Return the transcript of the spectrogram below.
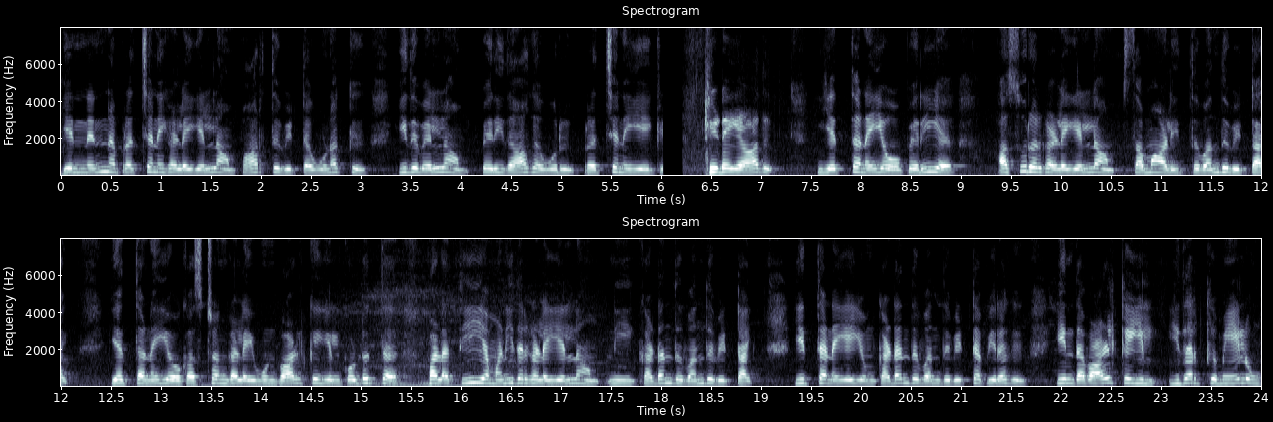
என்னென்ன பிரச்சனைகளை எல்லாம் பார்த்துவிட்ட உனக்கு இதுவெல்லாம் பெரிதாக ஒரு பிரச்சனையே கிடையாது. எத்தனையோ பெரிய அசுரர்களை எல்லாம் சமாளித்து வந்துவிட்டாய். எத்தனையோ கஷ்டங்களை உன் வாழ்க்கையில் கொடுத்த பல தீய மனிதர்களை எல்லாம் நீ கடந்து வந்து விட்டாய் இத்தனையையும் கடந்து வந்து விட்ட பிறகு இந்த வாழ்க்கையில் இதற்கு மேலும்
